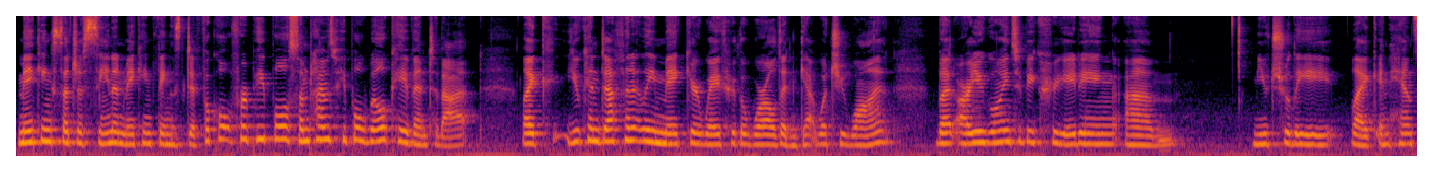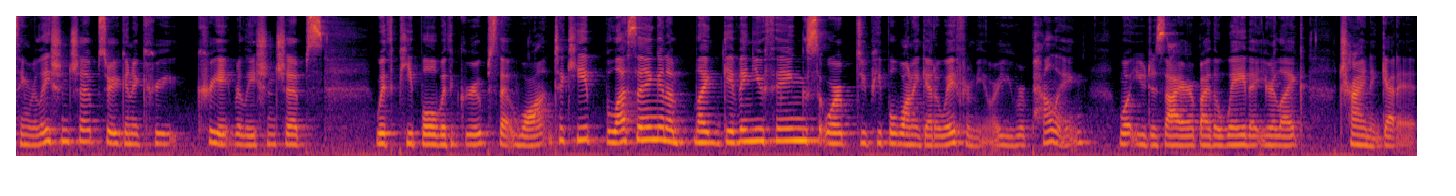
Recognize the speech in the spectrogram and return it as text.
making such a scene and making things difficult for people, sometimes people will cave into that. Like, you can definitely make your way through the world and get what you want, but are you going to be creating um, mutually like enhancing relationships? Are you going to cre- create relationships with people with groups that want to keep blessing and uh, like giving you things or do people want to get away from you? Are you repelling what you desire by the way that you're like trying to get it?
